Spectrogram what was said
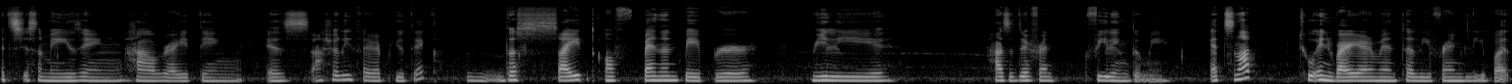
it's just amazing how writing is actually therapeutic the sight of pen and paper really has a different feeling to me. It's not too environmentally friendly, but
